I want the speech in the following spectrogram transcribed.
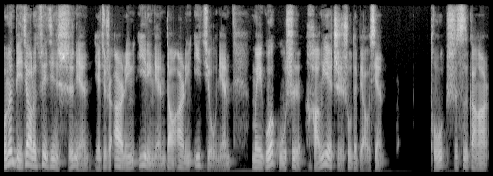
我们比较了最近十年，也就是二零一零年到二零一九年美国股市行业指数的表现。图十四杠二，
